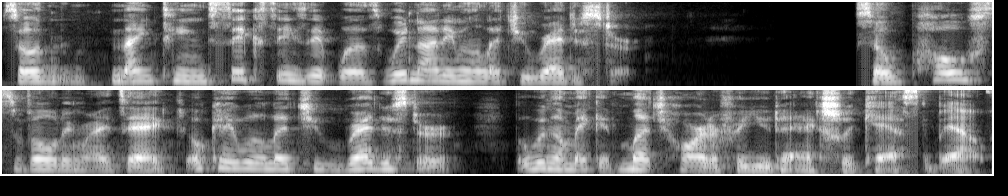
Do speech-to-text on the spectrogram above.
So in the 1960s, it was, we're not even going to let you register. So post Voting Rights Act, okay, we'll let you register, but we're going to make it much harder for you to actually cast a ballot.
